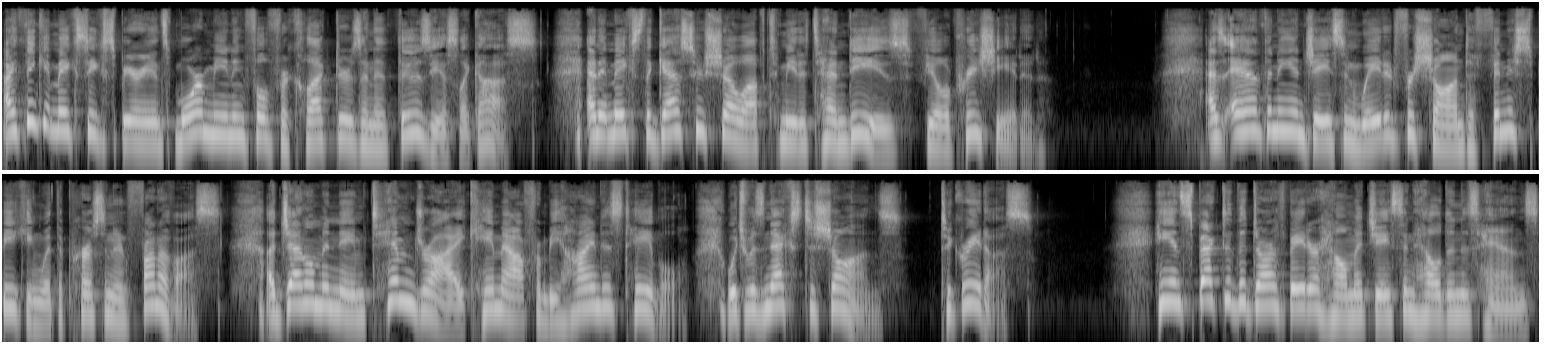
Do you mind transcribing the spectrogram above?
I think it makes the experience more meaningful for collectors and enthusiasts like us, and it makes the guests who show up to meet attendees feel appreciated. As Anthony and Jason waited for Sean to finish speaking with the person in front of us, a gentleman named Tim Dry came out from behind his table, which was next to Sean's, to greet us. He inspected the Darth Vader helmet Jason held in his hands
